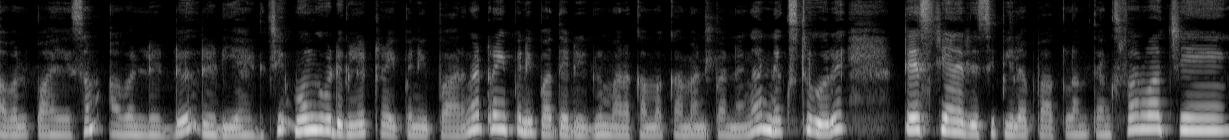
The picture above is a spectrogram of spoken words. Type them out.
அவல் பாயசம் அவல் லட்டு ரெடி ஆகிடுச்சு உங்கள் வீடுகளே ட்ரை பண்ணி பாருங்கள் ட்ரை பண்ணி பார்த்துட்டு மறக்காமல் கமெண்ட் பண்ணுங்கள் நெக்ஸ்ட்டு ஒரு டேஸ்டியான ரெசிப்பியில் பார்க்கலாம். தேங்க்ஸ் ஃபார் வாட்சிங்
